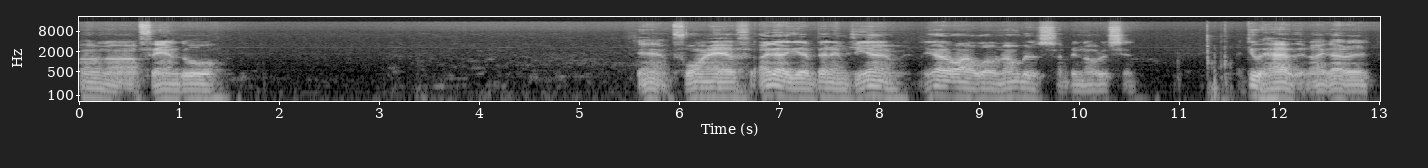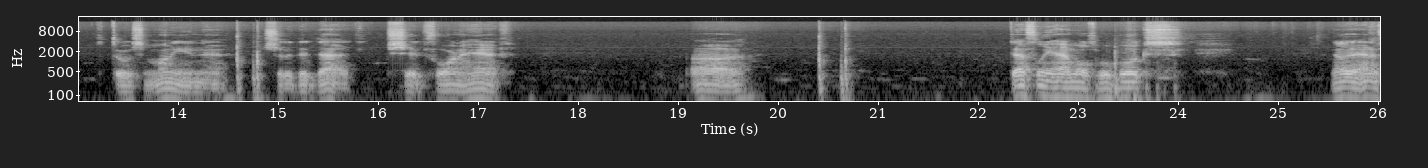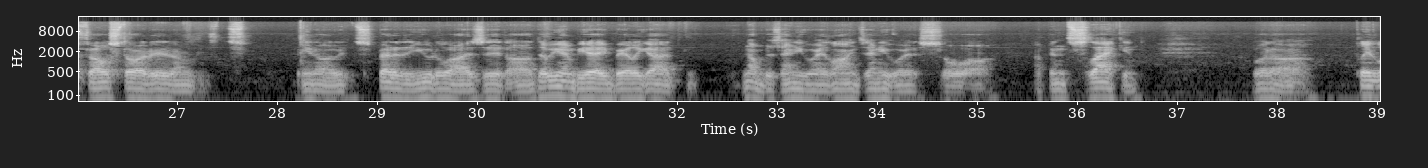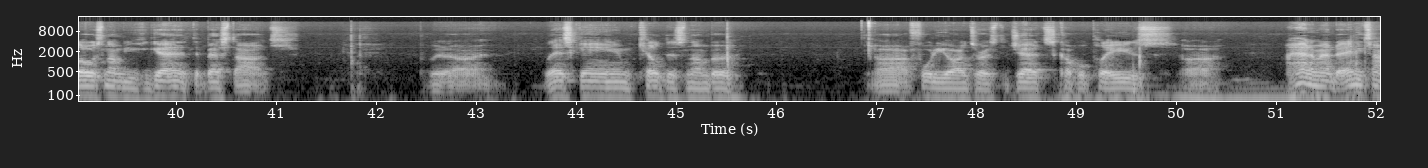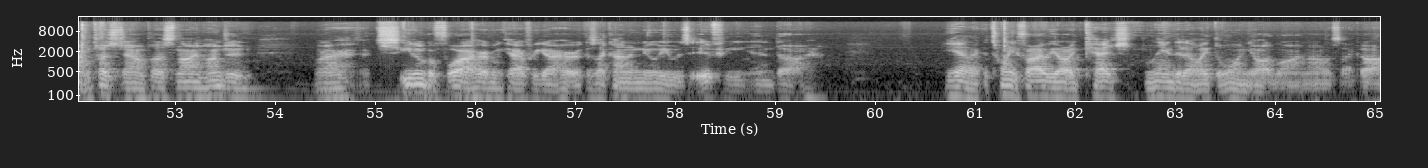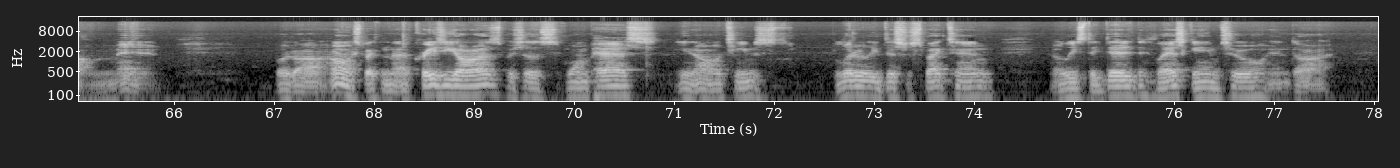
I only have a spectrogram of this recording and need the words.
on uh, FanDuel. Damn, four and a half. I gotta get a BetMGM. They got a lot of low numbers. I've been noticing. I do have it. I gotta throw some money in there. Should have did that. Shit, four and a half. Uh, definitely have multiple books. Now that NFL started, I'm, you know, it's better to utilize it. Uh, WNBA barely got numbers anyway, lines anyway, so uh, I've been slacking. But uh, play lowest number you can get at the best odds. But uh, last game killed this number. Uh, 40 yards versus the Jets, couple plays. Uh, I had him at the anytime touchdown plus 900 when I even before I heard McCaffrey got hurt because I kind of knew he was iffy and uh, he had like a 25 yard catch landed at like the one yard line. I was like, oh man. But uh, I don't expect him to have crazy yards, but just one pass. You know, teams literally disrespect him. At least they did last game too, and uh,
